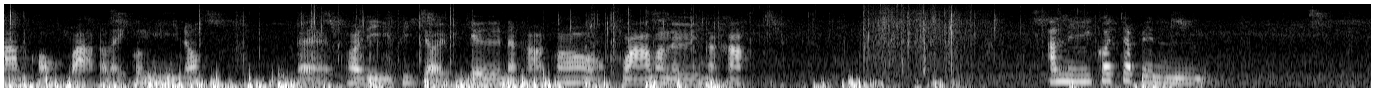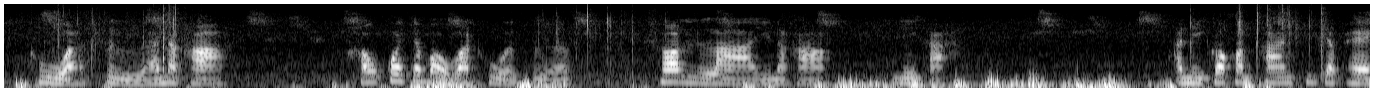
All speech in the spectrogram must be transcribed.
ร้านของฝากอะไรก็มีเนาะแต่พอดีพี่จอยเจอนะคะ ก็คว้ามาเลยนะคะ อันนี้ก็จะเป็นถั่วเสือนะคะเขาก็จะบอกว่าถั่วเสือช่อนลายนะคะ นี่ค่ะ อันนี้ก็ค่อนข้างที่จะแพง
